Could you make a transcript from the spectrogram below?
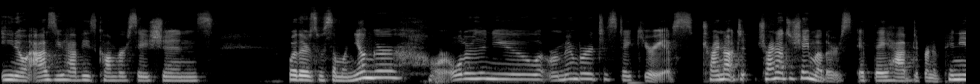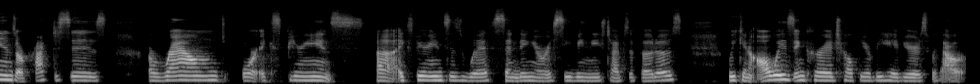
you know, as you have these conversations, whether it's with someone younger or older than you remember to stay curious try not to try not to shame others if they have different opinions or practices around or experience uh, experiences with sending or receiving these types of photos we can always encourage healthier behaviors without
